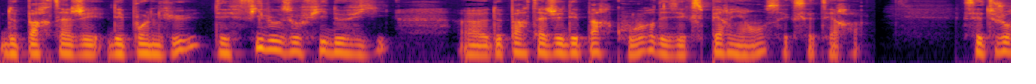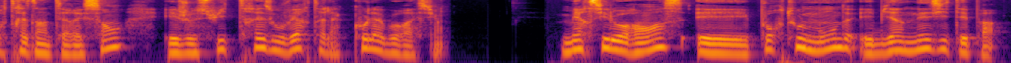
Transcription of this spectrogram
de partager des points de vue, des philosophies de vie, euh, de partager des parcours, des expériences, etc. C'est toujours très intéressant et je suis très ouverte à la collaboration. Merci Laurence et pour tout le monde, eh bien n'hésitez pas.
